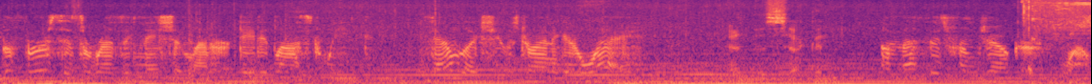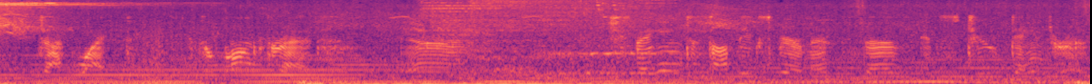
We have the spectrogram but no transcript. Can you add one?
The first is a resignation letter dated last week. Sounds like she was trying to get away. And the second? A message from Joker. Well, Jack White. It's a long thread. Uh, she's begging to stop the experiment. Says it's too dangerous.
